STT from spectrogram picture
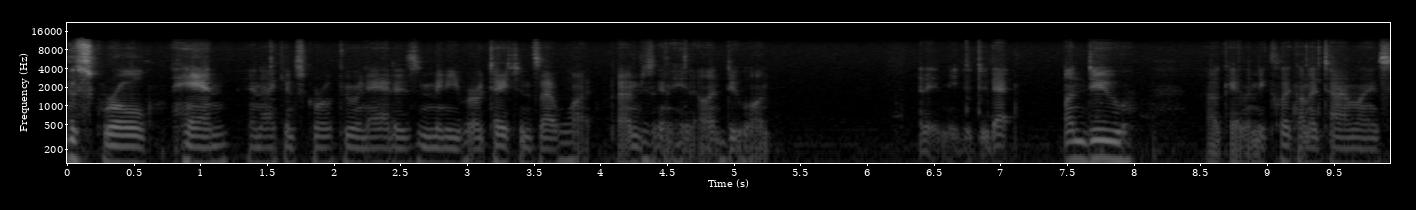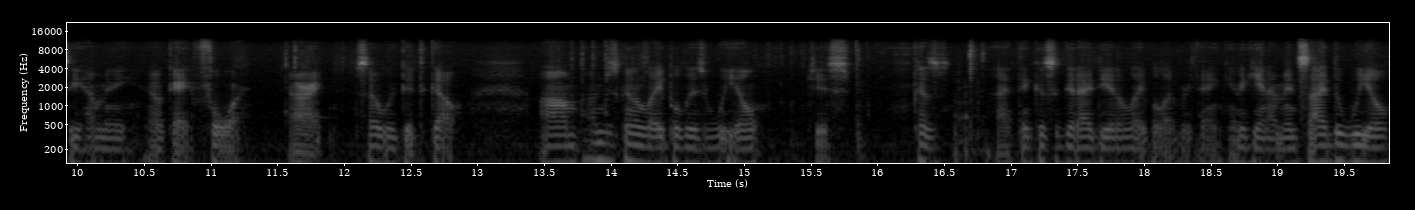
the scroll hand and I can scroll through and add as many rotations I want. But I'm just going to hit undo on. I didn't mean to do that. Undo. Okay, let me click on the timeline and see how many. Okay, four. Alright, so we're good to go. Um, I'm just going to label this wheel just because I think it's a good idea to label everything. And again, I'm inside the wheel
